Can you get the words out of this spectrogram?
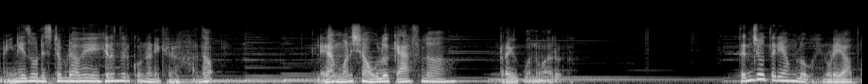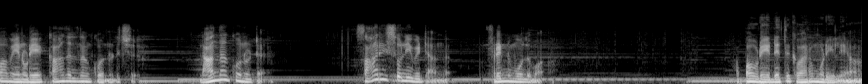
மைண்ட் ஏதோ டிஸ்டர்ப்டாகவே இருந்திருக்கும்னு நினைக்கிறேன். அதான். இல்லைன்னா மனுஷன் அவ்வளோ கேர்ஃபுல்லாக டிரைவ் பண்ணுவார். தெரிஞ்சோ தெரியாமலோ என்னுடைய அப்பாவை என்னுடைய காதல் தான் கொண்டுடுச்சு நான் தான் கொண்டுட்டேன் சாரி சொல்லிவிட்டாங்க ஃப்ரெண்டு ஃப்ரெண்ட் மூலமா. அப்பாவுடைய இடத்துக்கு வர முடியலையா?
